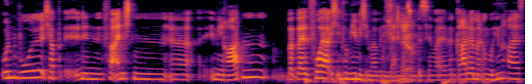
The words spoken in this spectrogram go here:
unwohl. Ich habe in den Vereinigten äh, Emiraten, weil, weil vorher ich informiere mich immer über die Länder Ja. so ein bisschen, weil wenn- gerade wenn man irgendwo hinreist,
